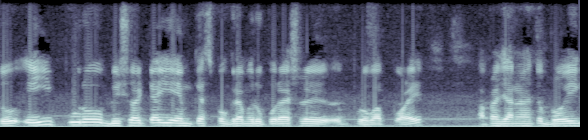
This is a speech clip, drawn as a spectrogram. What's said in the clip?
তো এই পুরো বিষয়টাই এম প্রোগ্রামের উপরে আসলে প্রভাব পড়ে। আপনারা জানেন হয়তো ব্রোয়িং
